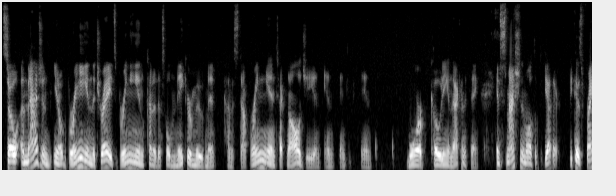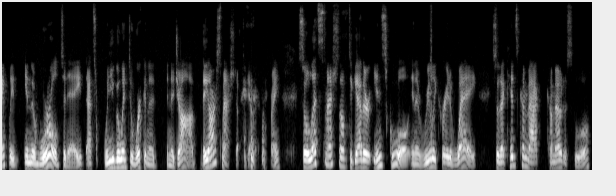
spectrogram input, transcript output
So imagine, you know, bringing in the trades, bringing in kind of this whole maker movement kind of stuff, bringing in technology and and and, and more coding and that kind of thing, and smashing them all together. Because frankly, in the world today, that's when you go into work in a in a job, they are smashed up together, right? So let's smash them together in school in a really creative way, so that kids come back, come out of school,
